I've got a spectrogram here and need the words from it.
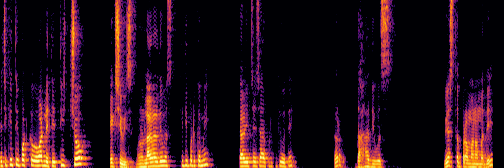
याचे किती पट वाढले ते तीस चौक एकशे वीस. म्हणून लागणारे दिवस किती पट कमी? चाळीसच्या चार पट किती होते? तर दहा दिवस. व्यस्त प्रमाणामध्ये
